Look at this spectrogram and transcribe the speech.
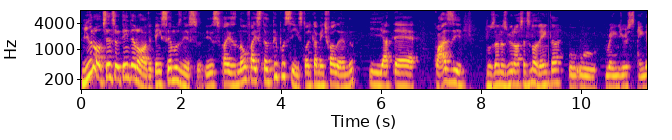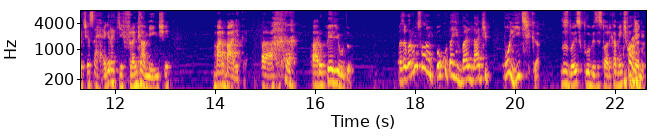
1989, pensemos nisso. Isso faz não faz tanto tempo assim, historicamente falando, e até quase nos anos 1990, o, o Rangers ainda tinha essa regra que, francamente, barbárica para, para o período. Mas agora vamos falar um pouco da rivalidade política dos dois clubes, historicamente falando.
